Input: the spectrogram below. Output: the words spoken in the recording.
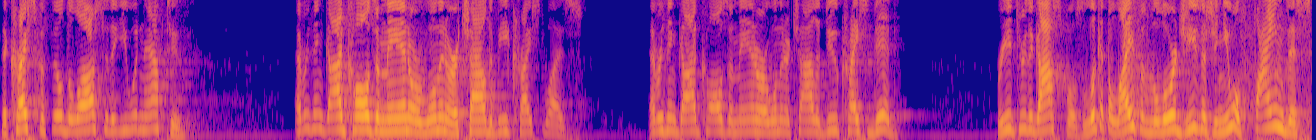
that Christ fulfilled the law so that you wouldn't have to. Everything God calls a man or a woman or a child to be, Christ was. Everything God calls a man or a woman or a child to do, Christ did. Read through the Gospels. Look at the life of the Lord Jesus, and you will find this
